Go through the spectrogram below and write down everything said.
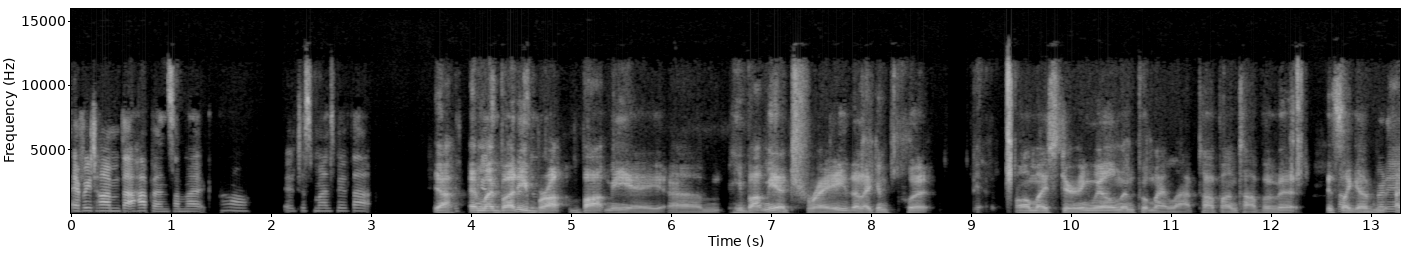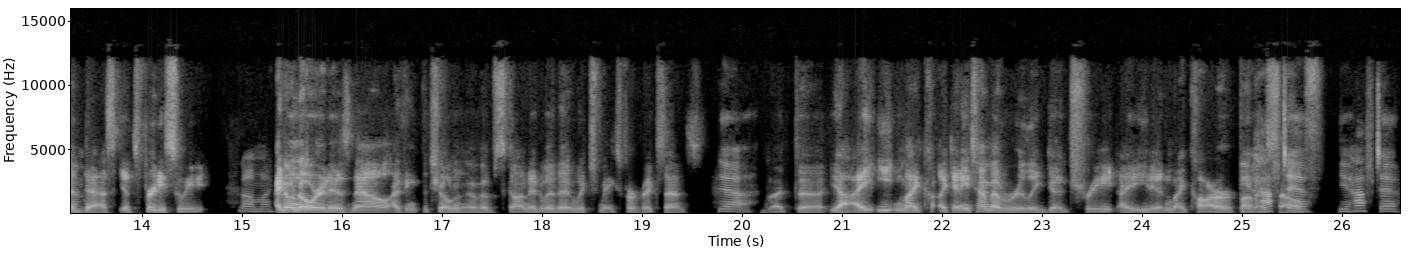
every time that happens, I'm like, oh, it just reminds me of that. Yeah, It's- and my buddy brought bought me a um he bought me a tray that I can put on my steering wheel and then put my laptop on top of it. It's like a, a desk. It's pretty sweet. Oh my god. I don't know where it is now. I think the children have absconded with it, which makes perfect sense. Yeah. But uh, yeah, I eat in my car. Like anytime I have a really good treat, I eat it in my car by you have to. You have to.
